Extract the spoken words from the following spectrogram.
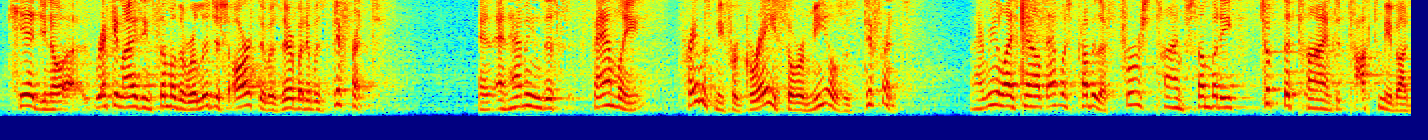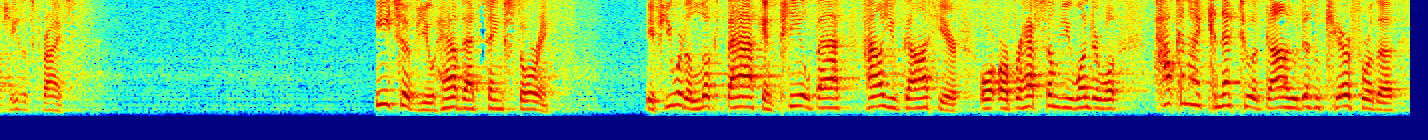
kid, you know, recognizing some of the religious art that was there, but it was different. And, and having this family pray with me for grace over meals was different. And I realize now that was probably the first time somebody took the time to talk to me about Jesus Christ. Each of you have that same story. If you were to look back and peel back how you got here, or, or perhaps some of you wonder, well, how can I connect to a God who doesn't care for the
